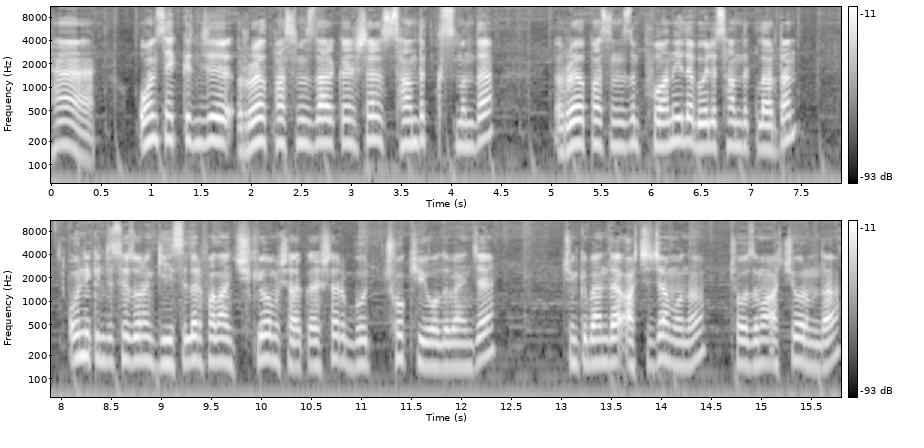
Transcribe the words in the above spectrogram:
Ha, 18. Royal Pass'ımızda arkadaşlar sandık kısmında Royal Pass'ınızın puanıyla böyle sandıklardan 12. sezonun giysileri falan çıkıyormuş arkadaşlar. Bu çok iyi oldu bence. Çünkü ben de açacağım onu. Çoğu zaman açıyorum da.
